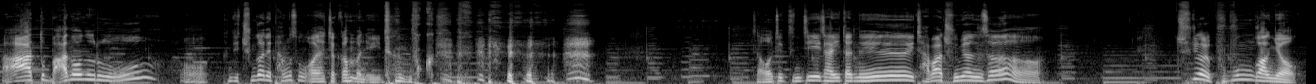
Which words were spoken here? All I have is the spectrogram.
아또 만원으로 어 근데 중간에 방송 아 잠깐만요 일단 자 어쨌든지 자 일단은 잡아주면서 출혈 부분 광역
